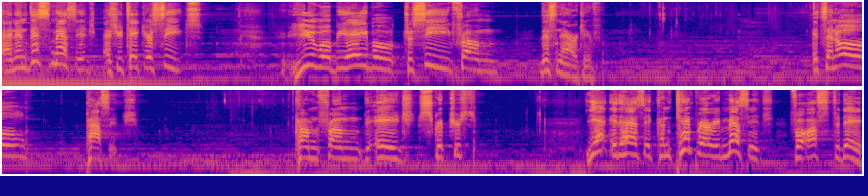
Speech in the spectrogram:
And in this message, as you take your seats, you will be able to see from this narrative. It's an old passage comes from the age scriptures, yet it has a contemporary message for us today.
